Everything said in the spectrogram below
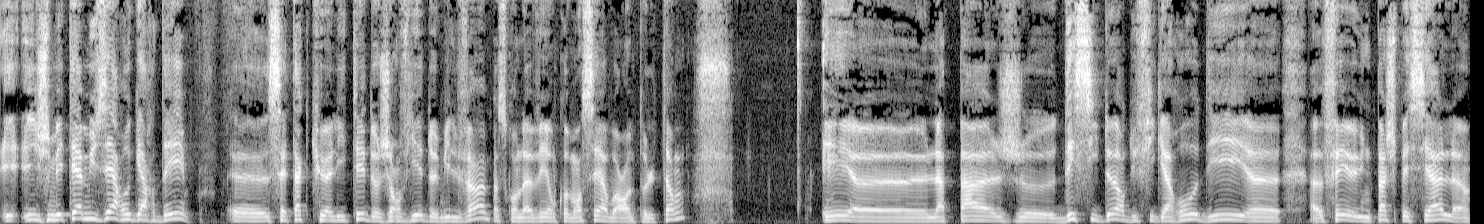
et, je m'étais amusé à regarder euh, cette actualité de janvier 2020 parce qu'on avait on commençait à avoir un peu le temps. Et euh, la page décideur du Figaro dit fait une page spéciale.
